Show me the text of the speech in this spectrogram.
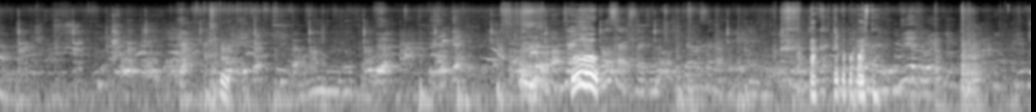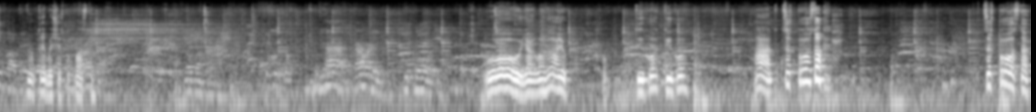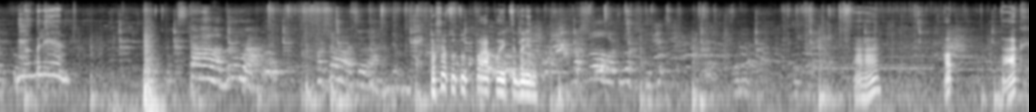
Воу! Так, треба попасти. Ну, треба щось попасти. Оу, я лагаю. Тихо, тихо. А, це ж просто. Це ж просто. Ну блін. Встала, дура! Пошел отсюда! Та що тут тут прапається, блін? Ага. Оп. Так.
